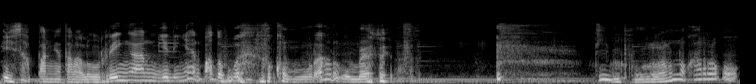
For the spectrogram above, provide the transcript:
Isapannya terlalu ringan jadinya patuh rokok murah rokok barat. Timbul no rokok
